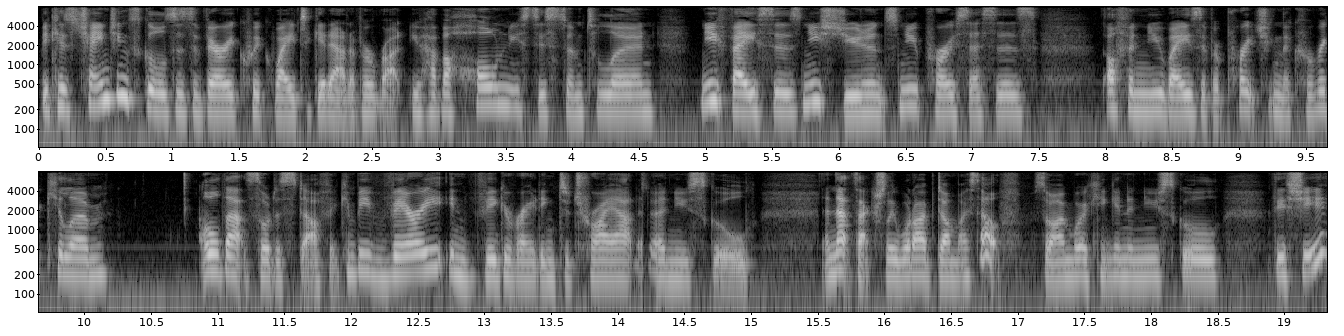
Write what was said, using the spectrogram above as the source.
Because changing schools is a very quick way to get out of a rut. You have a whole new system to learn, new faces, new students, new processes, often new ways of approaching the curriculum, all that sort of stuff. It can be very invigorating to try out a new school. And that's actually what I've done myself. So I'm working in a new school this year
